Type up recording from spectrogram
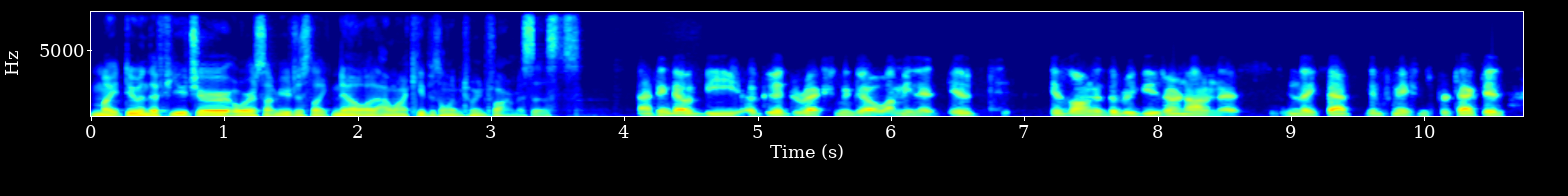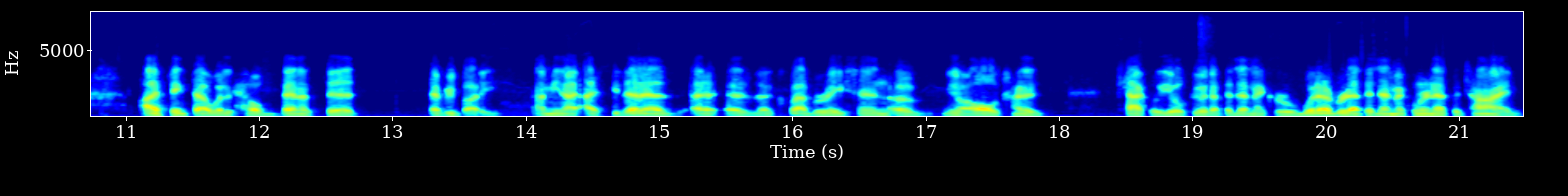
might do in the future or something you're just like, no, I want to keep this only between pharmacists? I think that would be a good direction to go. I mean, it, it as long as the reviews are anonymous, like that information is protected, I think that would help benefit everybody. I mean, I, I see that as as a collaboration of you know all trying to tackle the opioid epidemic or whatever epidemic we're in at the time.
